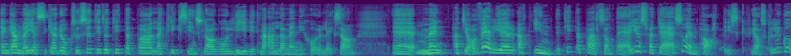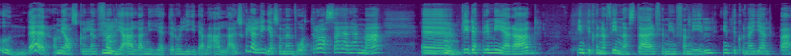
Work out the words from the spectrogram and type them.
den gamla Jessica hade också suttit och tittat på alla krigsinslag och lidit med alla människor. Liksom. Eh, Men att jag väljer att inte titta på allt sånt är just för att jag är så empatisk. För jag skulle gå under om jag skulle följa alla nyheter och lida med alla. Då skulle jag ligga som en våt trasa här hemma, eh, bli deprimerad, inte kunna finnas där för min familj, inte kunna hjälpa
